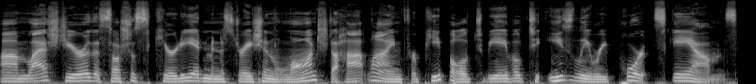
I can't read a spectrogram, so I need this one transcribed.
Um, last year, the Social Security Administration launched a hotline for people to be able to easily report scams.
